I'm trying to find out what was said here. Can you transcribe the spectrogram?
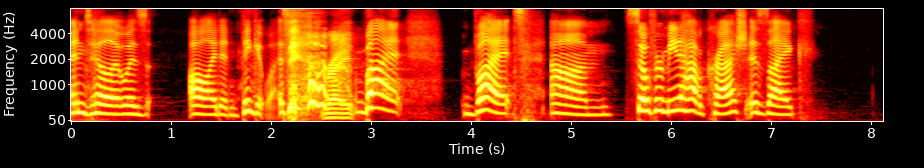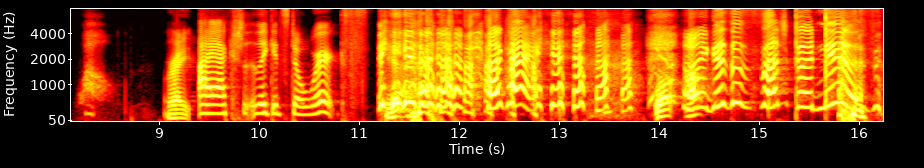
Until it was all I didn't think it was. Right. But but um so for me to have a crush is like whoa, right. I actually like it still works. Yeah. okay. Well, uh, like this is such good news.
